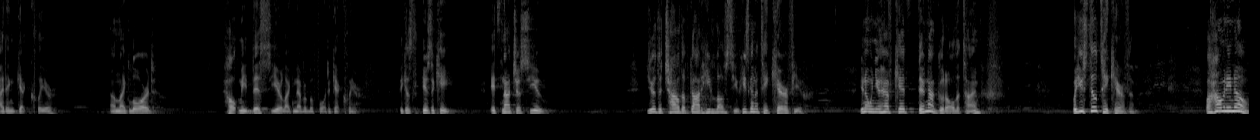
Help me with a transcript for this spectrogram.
I didn't get clear. I'm like, Lord, help me this year like never before to get clear. Because here's the key it's not just you. You're the child of God. He loves you. He's gonna take care of you. You know, when you have kids, they're not good all the time, but you still take care of them. Well, how many know?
